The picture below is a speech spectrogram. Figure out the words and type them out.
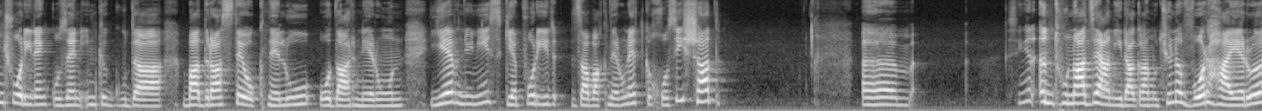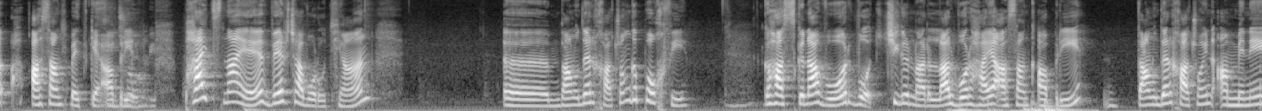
ինչ որ իրենք ուզեն ինքը գուդա բադրաստ է օգնելու օդարներուն եւ նույնիսկ երբ որ իր զավակներուն հետ կխոսի շատ ըմ Սինգեն ընդունած է ան իրականությունը, որ հայերը ասանք պետք է ապրին։ Բայց նաև վերջավորության բանուդեր խաչոն կփոխվի։ Գահսկնա որ ոչ, չի գնարլալ որ հայը ասանք ապրի, Տանուդեր խաչոին ամենե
